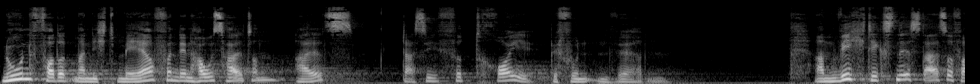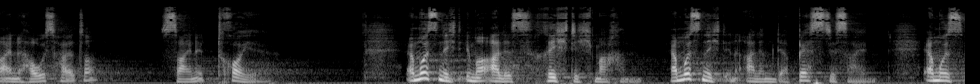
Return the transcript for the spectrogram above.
nun fordert man nicht mehr von den Haushaltern, als dass sie für treu befunden werden. Am wichtigsten ist also für einen Haushalter seine Treue. Er muss nicht immer alles richtig machen. Er muss nicht in allem der Beste sein. Er muss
